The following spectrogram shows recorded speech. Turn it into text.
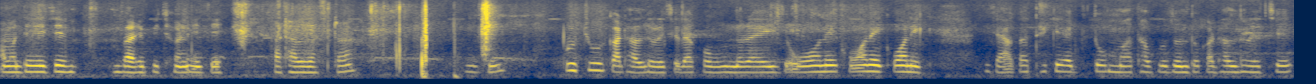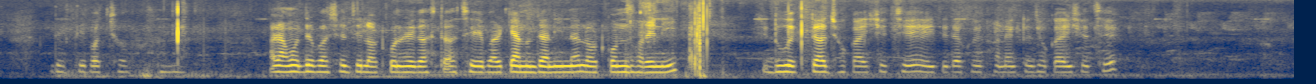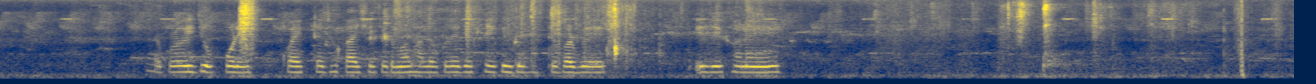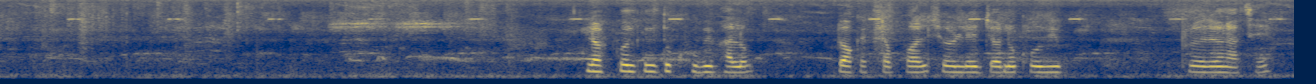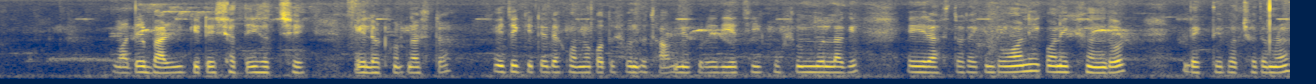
আমাদের এই যে বাড়ির পিছনে যে কাঁঠাল গাছটা যে প্রচুর কাঁঠাল ধরেছে। দেখো বন্ধুরা, এই যে অনেক অনেক অনেক জায়গা থেকে একদম মাথা পর্যন্ত কাঁঠাল ধরেছে। দেখতে পাচ্ছ? আর আমাদের বাসায় যে লটকনের গাছটা আছে, এবার কেন জানি না, লটকন ধরেনি। দু একটা ঝোঁকা এসেছে। এই যে দেখো, এখানে একটা ঝোঁকা এসেছে। তারপর ওই যে উপরে কয়েকটা ঝোঁকা এসেছে, তোমরা ভালো করে দেখলে কিন্তু বুঝতে পারবে। এই যেখানে লটকন কিন্তু খুবই ভালো। টক একটা ফল, শরীরের জন্য খুবই প্রয়োজন আছে। আমাদের বাড়ির গেটের সাথেই হচ্ছে এই লটকন গাছটা। এই যে গেটে দেখো আমরা কত সুন্দর ছাউনি করে দিয়েছি, খুব সুন্দর লাগে। এই রাস্তাটা কিন্তু অনেক অনেক সুন্দর। দেখতে পাচ্ছ তোমরা?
